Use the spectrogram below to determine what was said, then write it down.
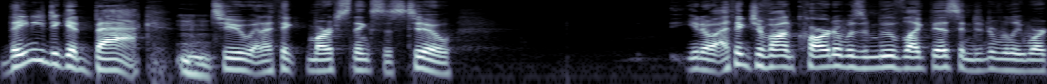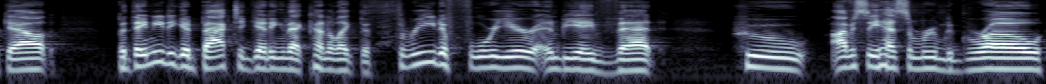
They need to get back mm-hmm. to, and I think Marks thinks this too. You know, I think Jevon Carter was a move like this and didn't really work out but they need to get back to getting that kind of like the three to four year NBA vet who obviously has some room to grow,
